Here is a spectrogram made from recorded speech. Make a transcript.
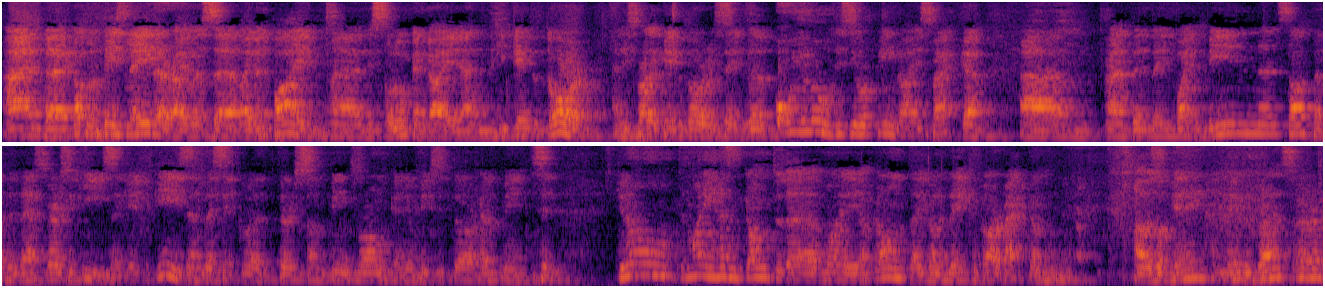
And uh, a couple of days later, I was uh, I went by uh, this Colombian guy, and he came to the door, and his brother came to the door and said, well, "Oh, you know, this European guy is back." Uh, um, and then they invited me in and stuff, and then they asked, "Where's the keys?" I gave the keys, and they said, well, "There's some things wrong. Can you fix it or help me?" He said, "You know, the money hasn't come to the my account. I'm gonna take the car back." I was okay. I made the transfer.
